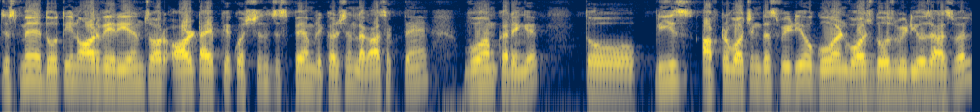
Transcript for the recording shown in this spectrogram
जिसमें दो तीन और वेरियंट्स और और टाइप के क्वेश्चन जिसपे हम रिकर्जन लगा सकते हैं, वो हम करेंगे। तो please after watching this video go and watch those videos as well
